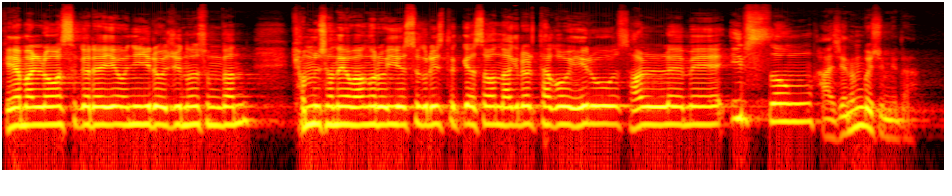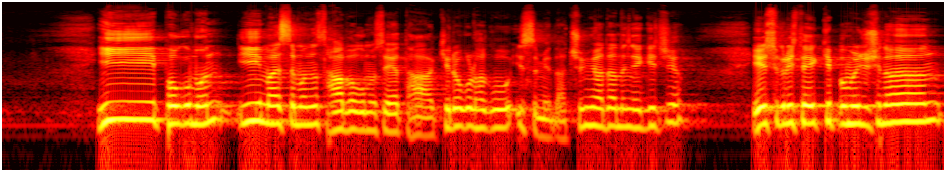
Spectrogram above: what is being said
그야말로 스가랴 예언이 이루어지는 순간 겸손의 왕으로 예수 그리스도께서 나귀를 타고 예루살렘에 입성하시는 것입니다. 이 복음은 이 말씀은 사복음서에 다 기록을 하고 있습니다. 중요하다는 얘기죠. 예수 그리스도의 기쁨을 주시는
